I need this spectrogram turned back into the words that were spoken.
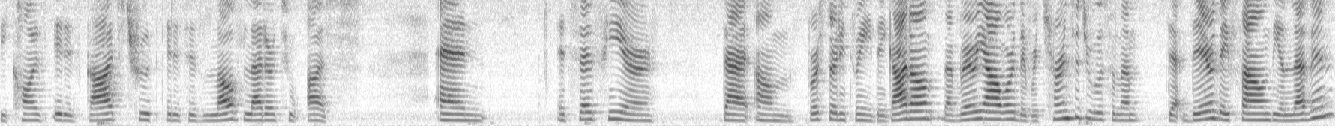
because it is God's truth, it is His love letter to us. And it says here that, um, verse 33, they got up that very hour, they returned to Jerusalem. That there they found the eleven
